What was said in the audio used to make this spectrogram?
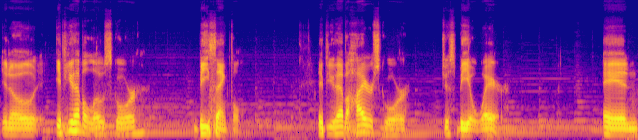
you know, if you have a low score, be thankful. If you have a higher score, just be aware. And,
